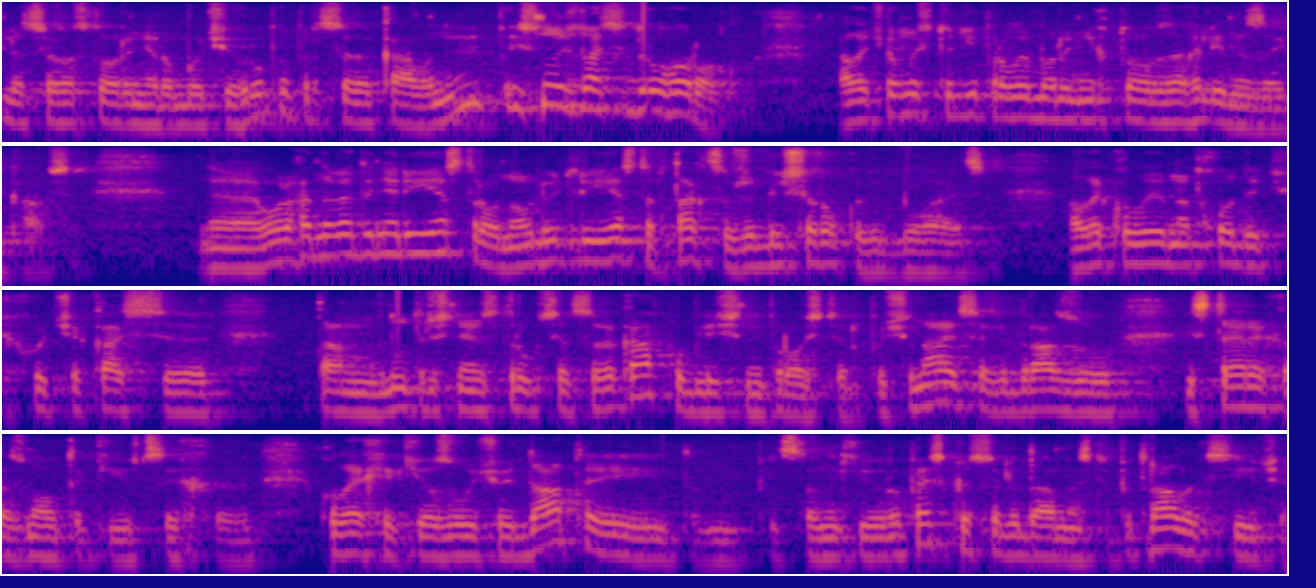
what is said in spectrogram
для цього створення робочої групи при ЦВК. Вони існують з 22-го року. Але чомусь тоді про вибори ніхто взагалі не заїкався. Е, Органи ведення реєстру оновлюють реєстр. Так, це вже більше року відбувається. Але коли надходить хоч якась е, там внутрішня інструкція ЦВК в публічний простір, починається відразу істерика знов таки в цих е, колег, які озвучують дати, і там представників Європейської солідарності Петра Олексійовича.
